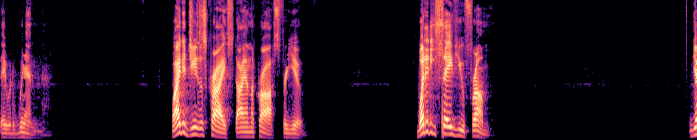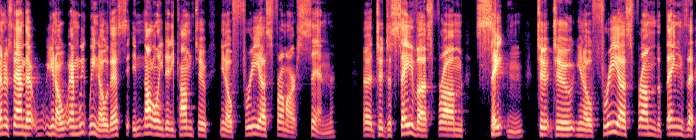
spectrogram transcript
they would win. Why did Jesus Christ die on the cross for you? What did he save you from? You understand that, you know, and we, we know this, not only did he come to, you know, free us from our sin, uh, to, to save us from Satan, to, to, you know, free us from the things that,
